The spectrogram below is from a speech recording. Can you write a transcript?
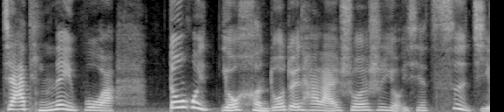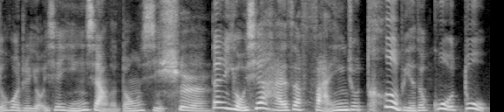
家庭内部啊，都会有很多对他来说是有一些刺激或者有一些影响的东西。是，但是有些孩子反应就特别的过度，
